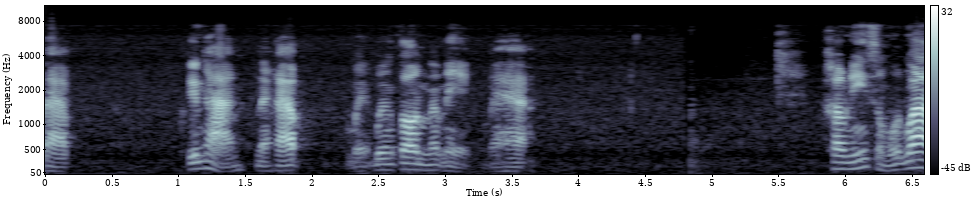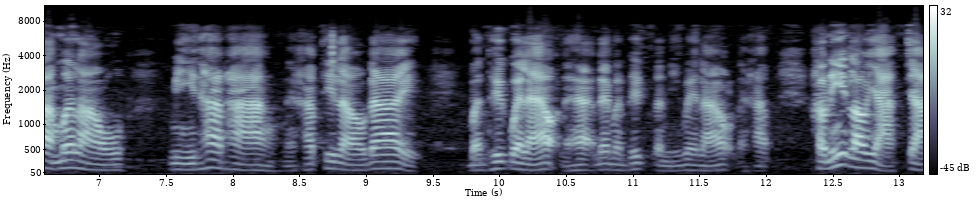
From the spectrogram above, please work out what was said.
แบบพื้นฐานนะครับเบื้องต้นนั่นเองนะฮะ คราวนี้สมมุติว่าเมื่อเรามีท่าทางนะครับที่เราได้บันทึกไว้แล้วนะฮะได้บันทึกตัวนี้ไว้แล้วนะครับ คราวนี้เราอยากจะ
